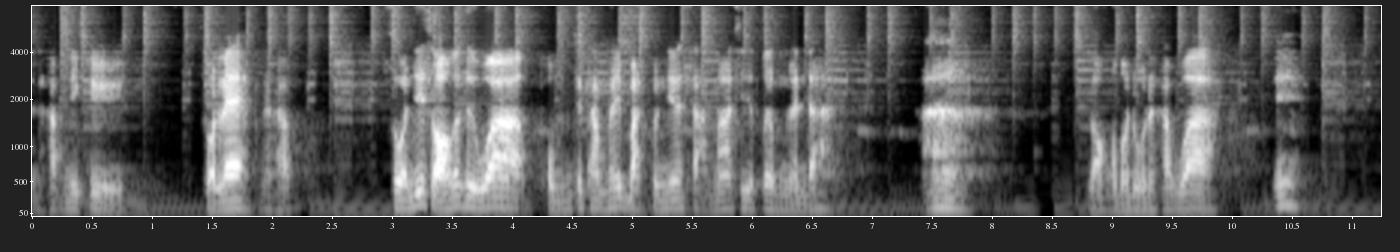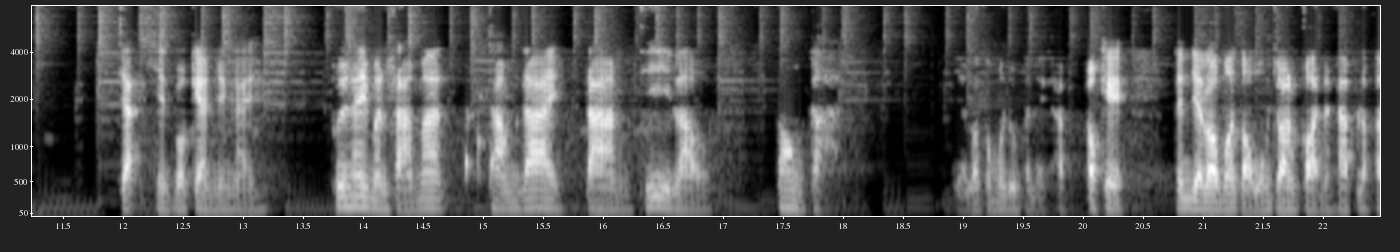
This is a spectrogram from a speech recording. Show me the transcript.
นะครับ นี่คือส่วนแรกนะครับ ส่วนที่ 2 ก็คือว่าผมจะทำให้บัตรตัวนี้สามารถที่จะเติมเงินได้อ่าลองเอามาดูนะครับว่า เอ๊ะจะเขียนโปรแกรมยังไง เพื่อให้มันสามารถทำได้ตามที่เราต้องการ ดี๋ยวเราต้องมาดูกันเลยครับโอเคงั้นเดี๋ยวเรามาต่อวงจรก่อนนะครับ แล้วก็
